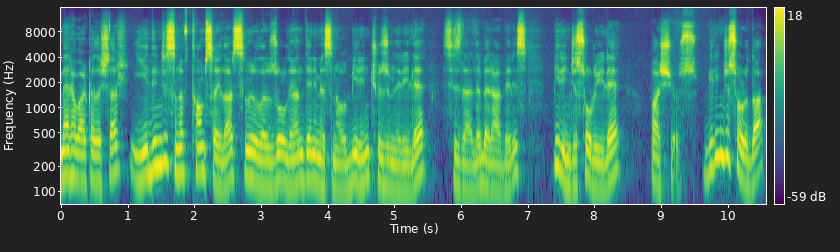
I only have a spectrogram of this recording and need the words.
Merhaba arkadaşlar. 7. sınıf tam sayılar sınırları zorlayan deneme sınavı 1'in çözümleriyle sizlerle beraberiz. Birinci soru ile başlıyoruz. Birinci soruda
